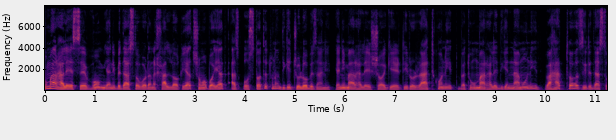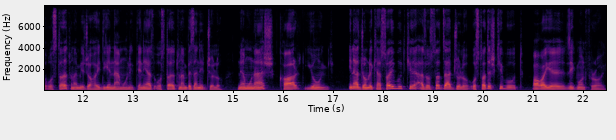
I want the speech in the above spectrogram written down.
تو مرحله سوم یعنی به دست آوردن خلاقیت شما باید از استادتون هم دیگه جلو بزنید. یعنی مرحله شاگردی رو رد کنید و تو اون مرحله دیگه نمونید و حتی زیر دست استادتون هم یه جاهای دیگه نمونید. یعنی از استادتون هم بزنید جلو. نمونهش کارل یونگ. این از جمله کسایی بود که از استاد زد جلو. استادش کی بود؟ آقای زیگموند فروید.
